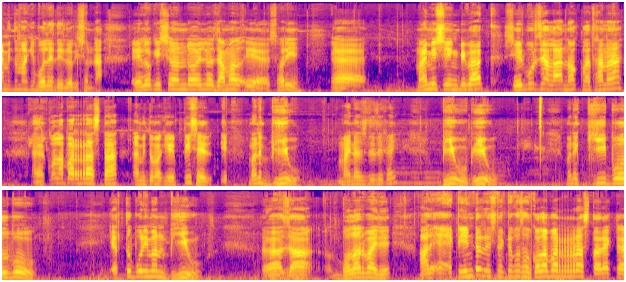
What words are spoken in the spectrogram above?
আমি তোমাকে বলে দিই লোকেশনটা। এই লোকেশনটা হইল জামাল সরি মাইমিসিং বিভাগ শেরপুর জেলা নকলা থানা আহ, কলাপাড়া রাস্তা। আমি তোমাকে পিসের মানে ভিউ মাইনাস দিয়ে দেখাই। View view. মানে কি বলব? এত পরিমাণ ভিউ। যা বলার বাইরে। আর একটা ইন্টারেস্ট একটা কথা কলাপাড় রাস্তার একটা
